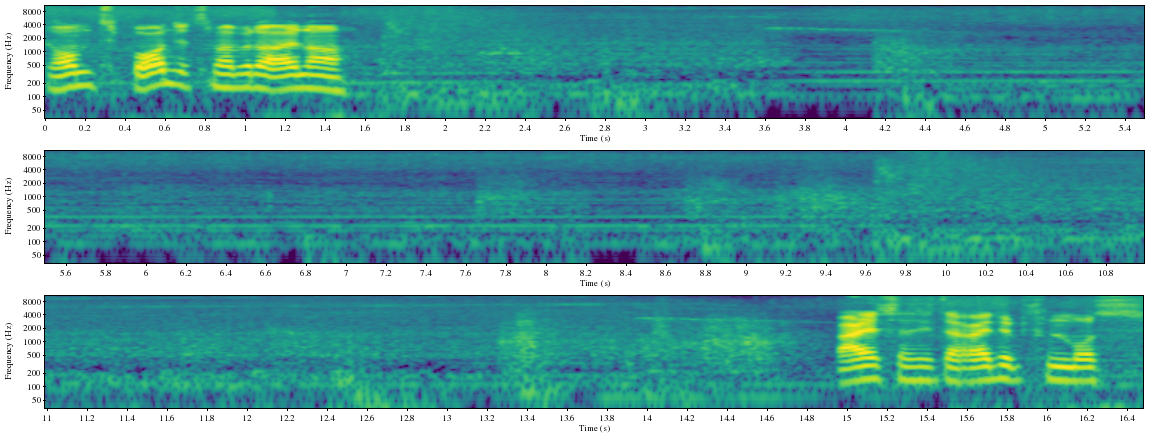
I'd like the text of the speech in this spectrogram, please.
Kaum spawnt jetzt mal wieder einer. Weiß, dass ich da reinhüpfen muss.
